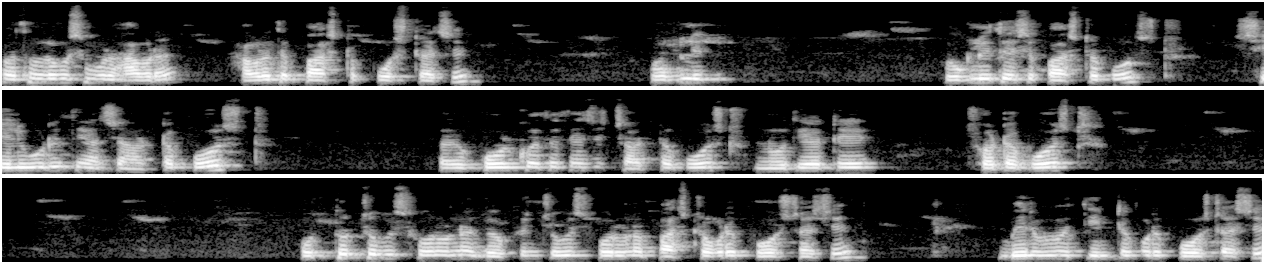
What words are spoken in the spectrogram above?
প্রথম লোকেশন বলব হাওড়া। হাওড়াতে পাঁচটা পোস্ট আছে। হুগলি, হুগলিতে আছে পাঁচটা পোস্ট শিলিগুড়িতে আছে আটটা পোস্ট তারপর কলকাতাতে আছে চারটা পোস্ট নদিয়াতে ছটা পোস্ট উত্তর চব্বিশ পরগনা, দক্ষিণ চব্বিশ পরগনা পাঁচটা করে পোস্ট আছে। বীরভূমে তিনটা করে পোস্ট আছে।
